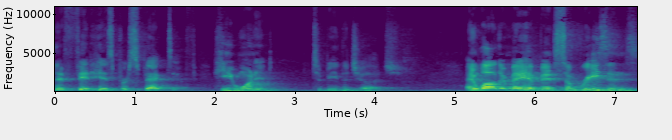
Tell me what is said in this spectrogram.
that fit his perspective. He wanted to be the judge. And while there may have been some reasons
